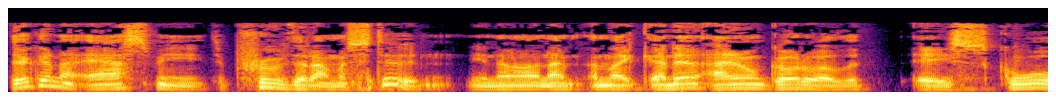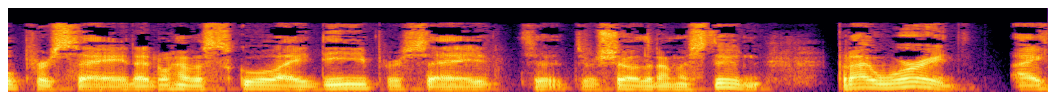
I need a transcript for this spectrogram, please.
they're going to ask me to prove that I'm a student, you know, and I'm, I'm like, and I don't go to a, a school per se, and I don't have a school ID per se to, to show that I'm a student. But I worried. I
